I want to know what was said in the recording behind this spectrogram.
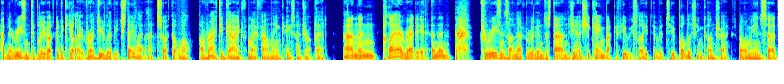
I had no reason to believe I was going to keel over. I do live each day like that, so I thought, well, I'll write a guide for my family in case I drop dead. And then Claire read it, and then for reasons I never really understand, you know, she came back a few weeks later with two publishing contracts for me and said,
